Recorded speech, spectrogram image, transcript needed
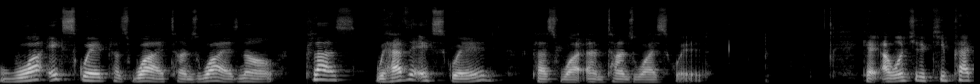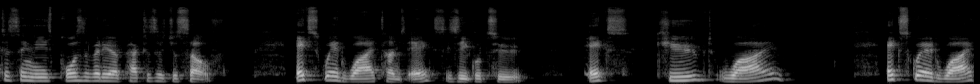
y. x squared plus y times y is now plus, we have the x squared plus y um, times y squared. Okay, I want you to keep practicing these. Pause the video, practice it yourself. x squared y times x is equal to x cubed y. x squared y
